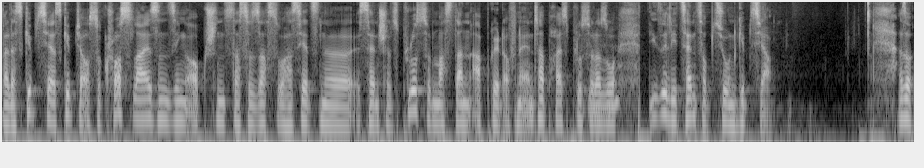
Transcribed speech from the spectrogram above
weil das gibt es ja, es gibt ja auch so Cross-Licensing-Options, dass du sagst, du hast jetzt eine Essentials Plus und machst dann ein Upgrade auf eine Enterprise Plus mhm. oder so. Mhm. Diese Lizenzoption gibt es ja. Also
